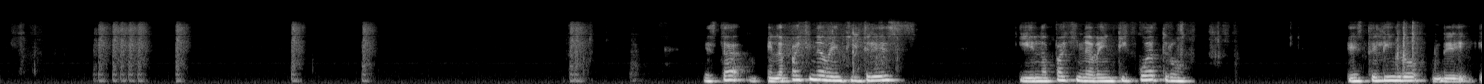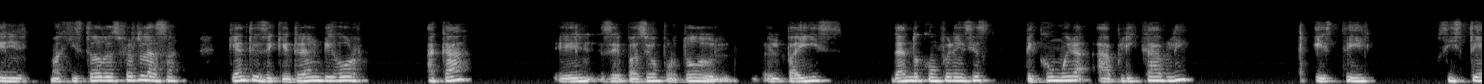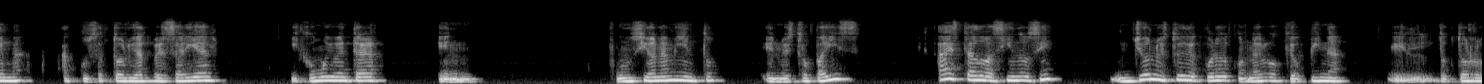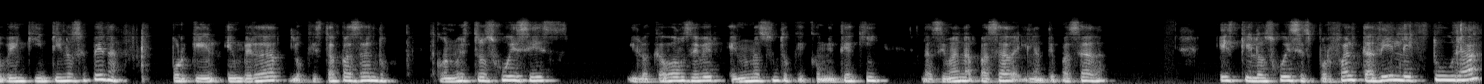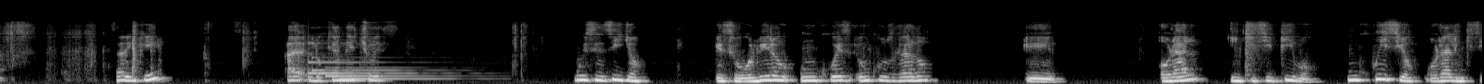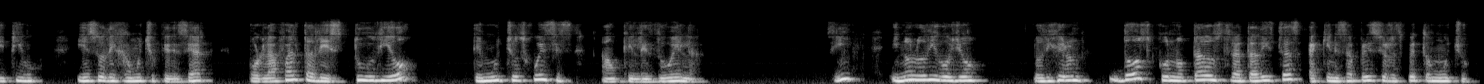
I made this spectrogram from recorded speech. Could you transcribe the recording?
Está en la página 23 y en la página 24, este libro del el magistrado Esferlaza, que antes de que entrara en vigor acá, él se paseó por todo el, país dando conferencias de cómo era aplicable este sistema acusatorio adversarial y cómo iba a entrar en funcionamiento en nuestro país. Ha estado haciéndose, yo no estoy de acuerdo con algo que opina el doctor Rubén Quintino Cepeda, porque en verdad lo que está pasando con nuestros jueces, y lo acabamos de ver en un asunto que comenté aquí la semana pasada y la antepasada, es que los jueces por falta de lectura, ¿saben qué? Ah, lo que han hecho es muy sencillo, que se volviera un juez, un juzgado eh, oral inquisitivo, un juicio oral inquisitivo, y eso deja mucho que desear por la falta de estudio de muchos jueces, aunque les duela. ¿Sí? Y no lo digo yo, lo dijeron dos connotados tratadistas a quienes aprecio y respeto mucho.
